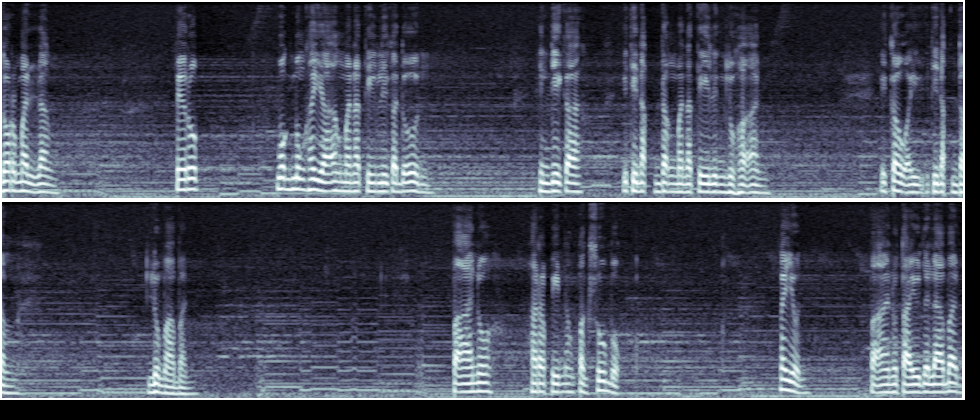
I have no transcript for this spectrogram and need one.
normal lang. Pero huwag mong hayaang manatili ka doon. Hindi ka itinakdang manatiling luhaan. Ikaw ay itinakdang lumaban. Paano harapin ang pagsubok? Ngayon, paano tayo lalaban?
